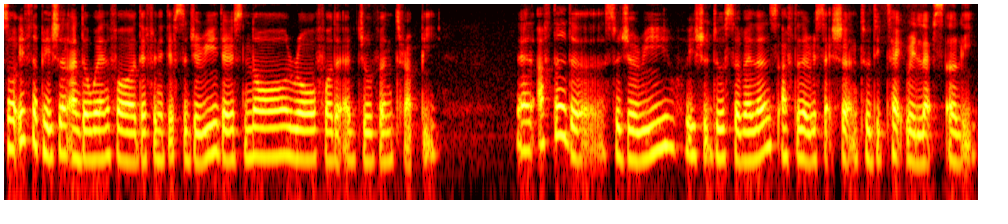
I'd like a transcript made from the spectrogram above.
So if the patient underwent for definitive surgery, there is no role for the adjuvant therapy. Then after the surgery, we should do surveillance after the resection to detect relapse early.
